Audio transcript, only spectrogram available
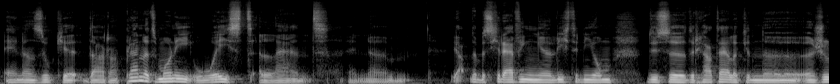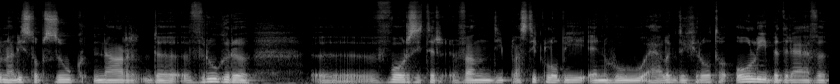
en dan zoek je daar naar Planet Money Wasteland. En um, ja, de beschrijving ligt er niet om, dus er gaat eigenlijk een, een journalist op zoek naar de vroegere voorzitter van die plastiklobby en hoe eigenlijk de grote oliebedrijven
